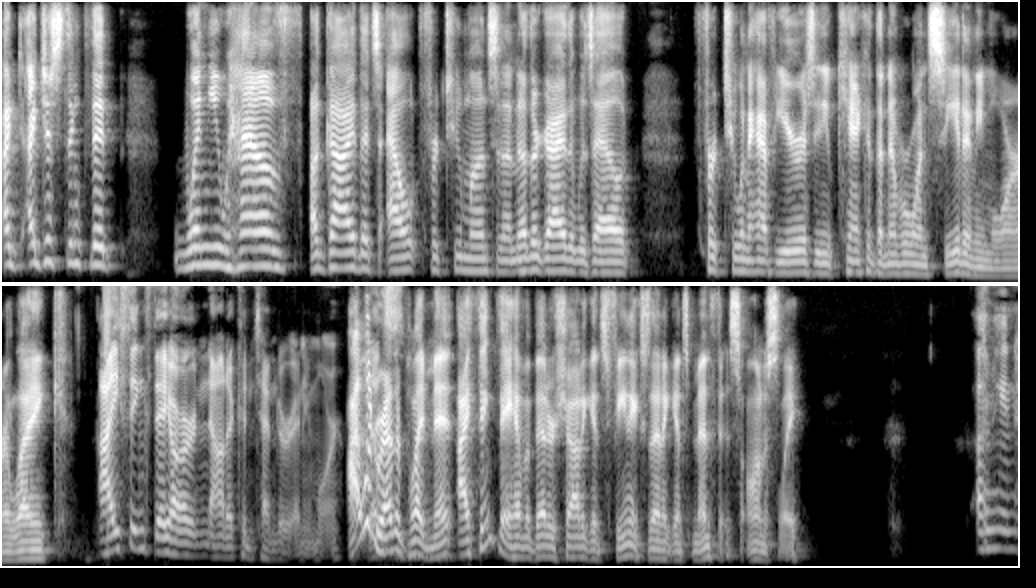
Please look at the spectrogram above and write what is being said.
I I just think that when you have a guy that's out for two months and another guy that was out for two and a half years, and you can't get the number one seed anymore, like. I think they are not a contender anymore. I would That's- rather play. Men- I think they have a better shot against Phoenix than against Memphis. Honestly, I mean,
